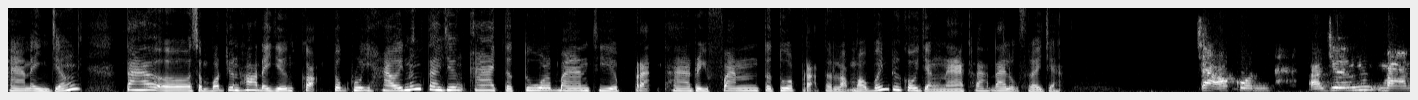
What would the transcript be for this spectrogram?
ខានអីអញ្ចឹងតើសម្បត្តិយន្តហោះដែលយើងកក់ទុករួចហើយនឹងតើយើងអាចទទួលបានជាប្រាក់ថា refund ទទួលប្រាក់ត្រឡប់មកវិញឬក៏យ៉ាងណាខ្លះដែរលោកស្រីចា៎ចាអរគុណយើងបាន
